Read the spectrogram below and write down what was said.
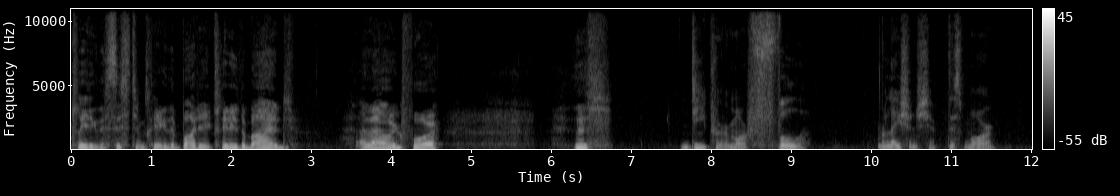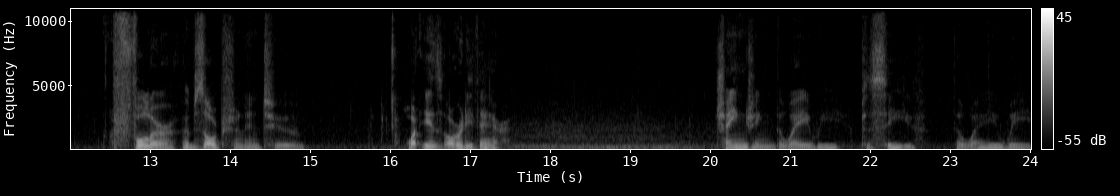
Cleaning the system, cleaning the body, cleaning the mind, allowing for this deeper, more full relationship, this more fuller absorption into what is already there. Changing the way we perceive, the way we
